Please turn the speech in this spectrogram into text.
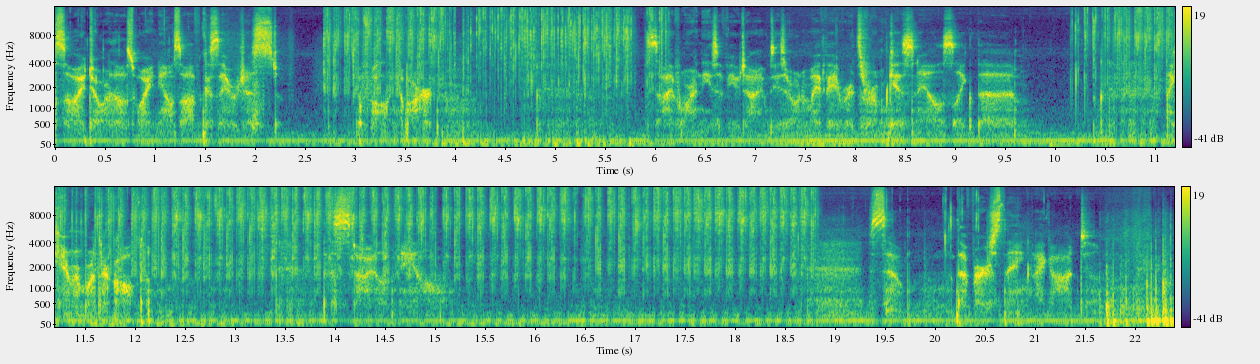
Also, I tore those white nails off because they were just falling apart. So I've worn these a few times. These are one of my favorites from Kiss Nails, like the I can't remember what they're called. The style of nail. So, the first thing I got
